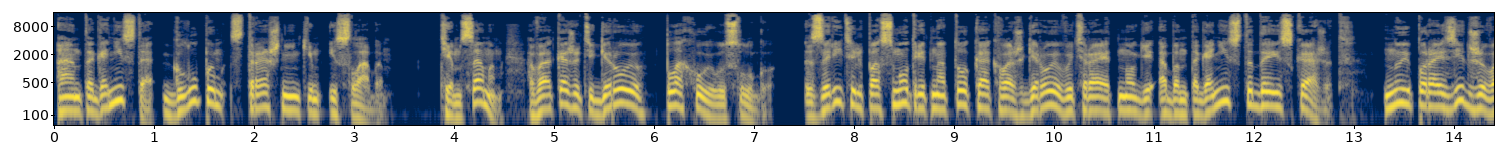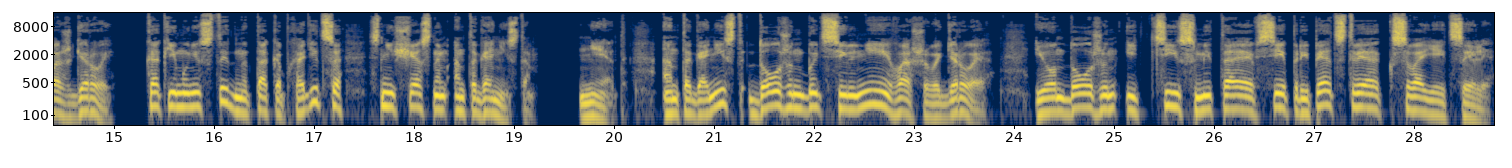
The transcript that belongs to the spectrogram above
а антагониста — глупым, страшненьким и слабым. Тем самым вы окажете герою плохую услугу. Зритель посмотрит на то, как ваш герой вытирает ноги об антагониста, да и скажет ну и поразит же ваш герой. Как ему не стыдно так обходиться с несчастным антагонистом? Нет, антагонист должен быть сильнее вашего героя, и он должен идти, сметая все препятствия к своей цели.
